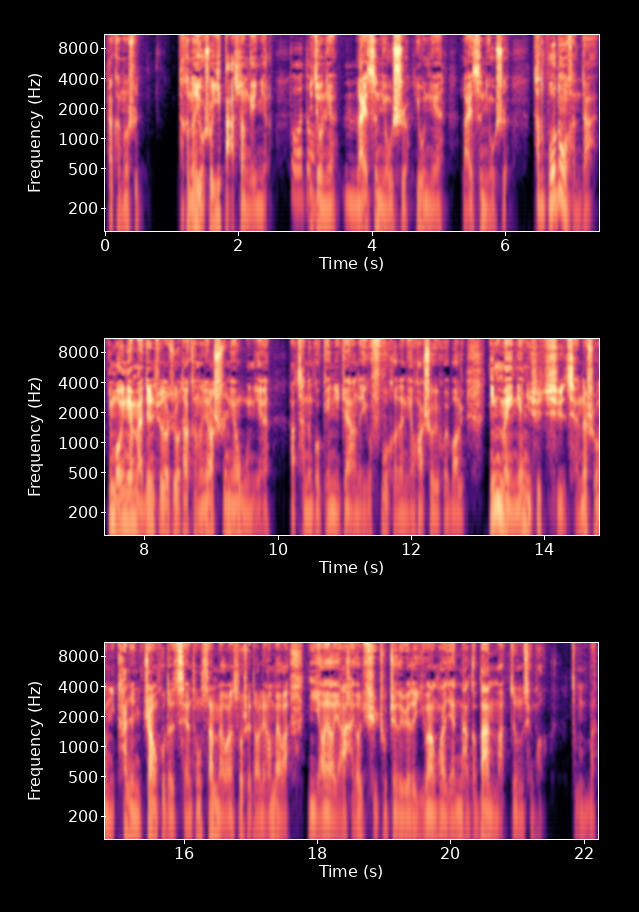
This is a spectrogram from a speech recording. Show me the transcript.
它可能是，它可能有时候一把算给你了。一九年来一次牛市，一五年来一次牛市，它的波动很大。你某一年买进去了之后，它可能要十年五年啊才能够给你这样的一个复合的年化收益回报率。你每年你去取钱的时候，你看着你账户的钱从三百万缩水到两百万，你咬咬牙还要取出这个月的一万块钱，哪个办嘛？这种情况。怎么办？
